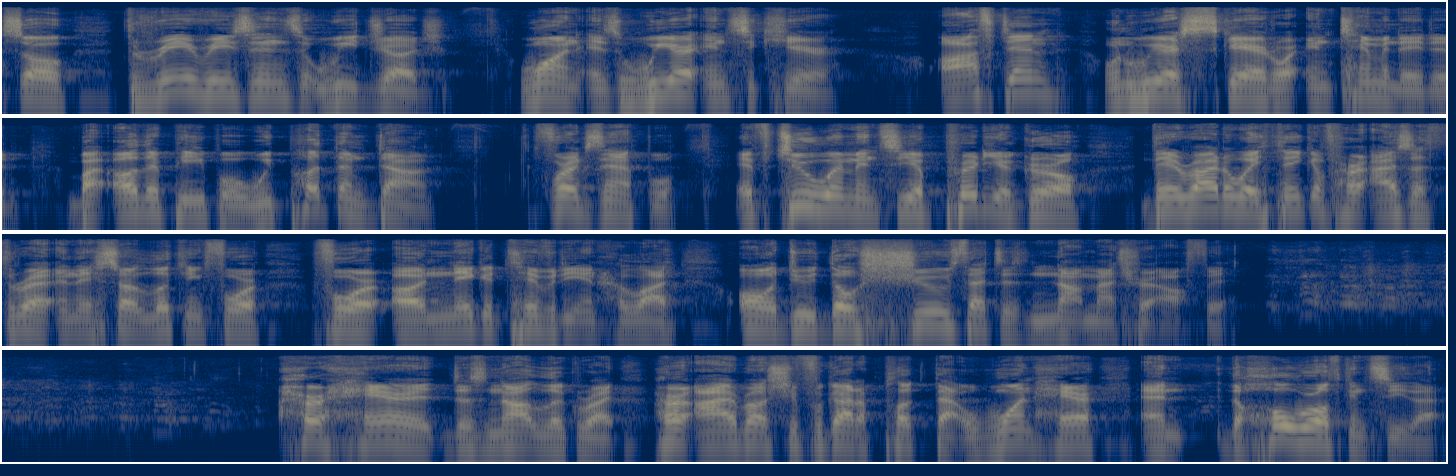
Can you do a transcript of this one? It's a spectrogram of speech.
So, three reasons we judge. One is we are insecure. Often, when we are scared or intimidated by other people, we put them down. For example, if two women see a prettier girl, they right away think of her as a threat and they start looking for for uh, negativity in her life. Oh, dude, those shoes, that does not match her outfit. her hair does not look right. Her eyebrows, she forgot to pluck that one hair, and the whole world can see that.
